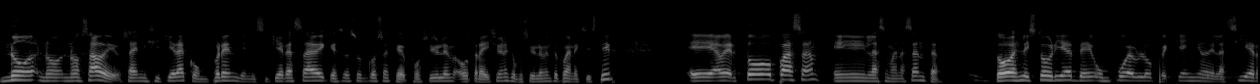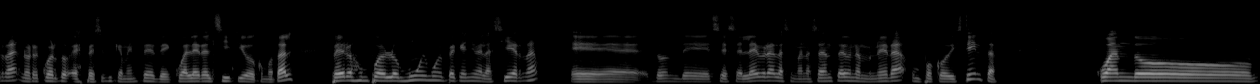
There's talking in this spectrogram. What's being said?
no, no, no sabe, o sea, ni siquiera comprende, ni siquiera sabe que esas son cosas que posiblemente, o tradiciones que posiblemente puedan existir. Eh, a ver, todo pasa en la Semana Santa. Toda es la historia de un pueblo pequeño de la sierra, no recuerdo específicamente de cuál era el sitio como tal, pero es un pueblo muy, muy pequeño de la sierra, eh, donde se celebra la Semana Santa de una manera un poco distinta. Cuando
